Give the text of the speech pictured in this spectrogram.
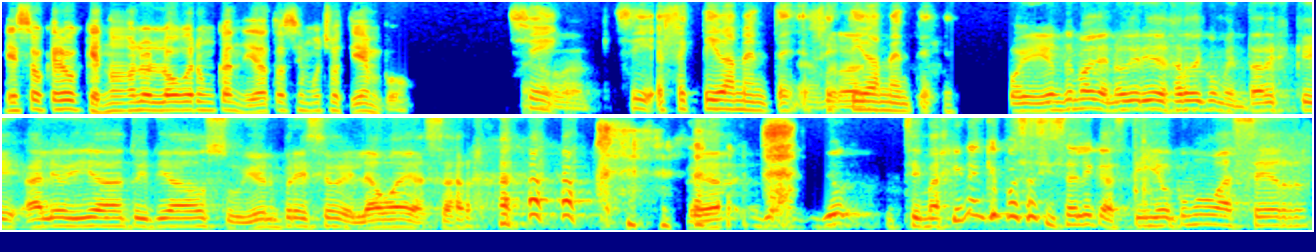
eso creo que no lo logra un candidato hace mucho tiempo. Sí, sí, efectivamente, verdad. Oye, un tema que no quería dejar de comentar es que Ale hoy día ha tuiteado, subió el precio del agua de azar. Pero yo- yo- ¿se imaginan qué pasa si sale Castillo? ¿Cómo va a ser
